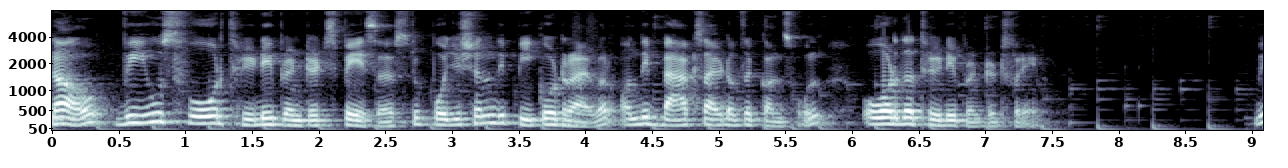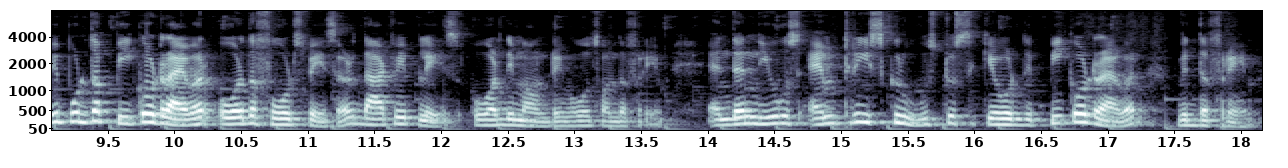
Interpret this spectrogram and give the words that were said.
Now we use four 3D printed spacers to position the Pico driver on the back side of the console over the 3D printed frame. We put the Pico driver over the four spacer that we place over the mounting holes on the frame and then use M3 screws to secure the Pico driver with the frame.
